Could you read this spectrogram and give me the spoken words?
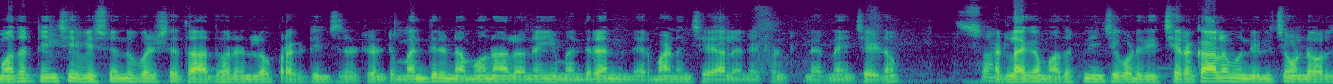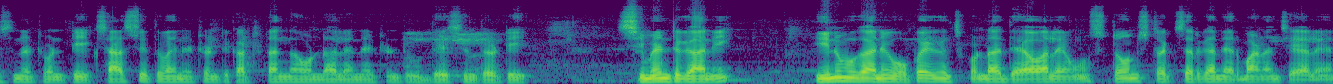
మొదటి నుంచి విశ్వ హిందూ పరిషత్ ఆధ్వర్యంలో ప్రకటించినటువంటి మందిర నమూనాలోనే ఈ మందిరాన్ని నిర్మాణం చేయాలనేటువంటి నిర్ణయం చేయడం. సో అట్లాగే మొదటి నుంచి కూడా ఇది చిరకాలము నిలిచి ఉండవలసినటువంటి శాశ్వతమైనటువంటి కట్టడంగా ఉండాలనేటువంటి ఉద్దేశంతో సిమెంట్ కానీ ఇనుము కానీ ఉపయోగించకుండా దేవాలయం స్టోన్ స్ట్రక్చర్గా నిర్మాణం చేయాలనే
